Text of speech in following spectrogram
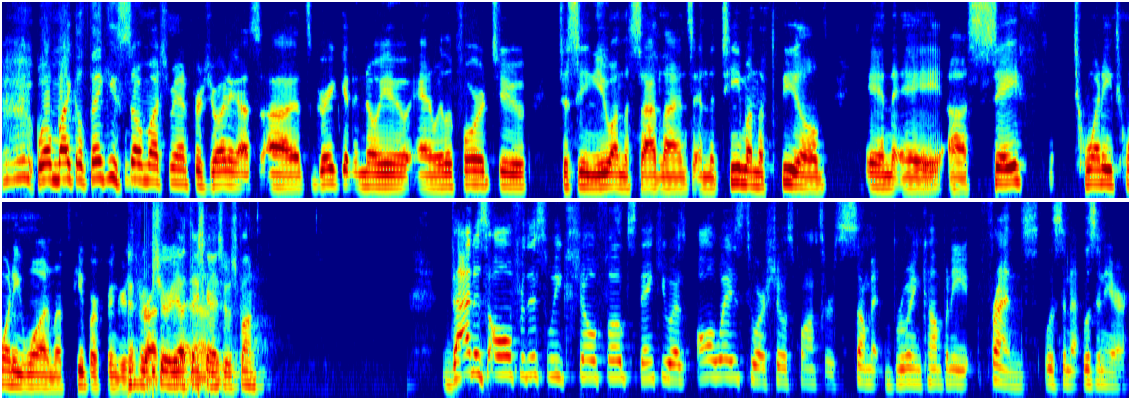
well, Michael, thank you so much, man, for joining us. Uh, it's great getting to know you, and we look forward to to seeing you on the sidelines and the team on the field in a uh, safe 2021. Let's keep our fingers Yeah, for crossed. sure. Yeah. that. Thanks, guys. It was fun. That is all for this week's show, folks. Thank you, as always, to our show sponsors, Summit Brewing Company. Friends, listen, listen here.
